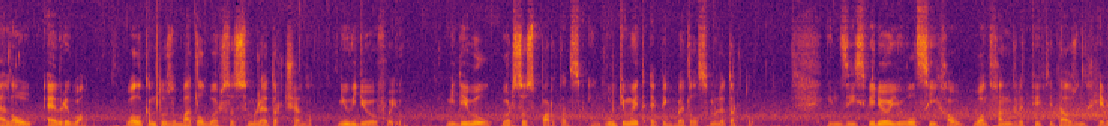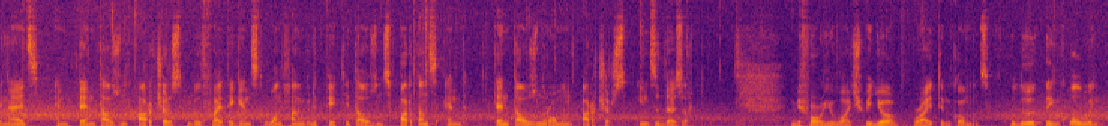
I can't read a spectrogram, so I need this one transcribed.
Hello everyone, welcome to the Battle vs Simulator channel. New video for you. Medieval vs Spartans in Ultimate Epic Battle Simulator 2. In this video you will see how 150,000 heavy knights and 10,000 archers will fight against 150,000 Spartans and 10,000 Roman archers in the desert. Before you watch video, write in comments who do you think will win.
